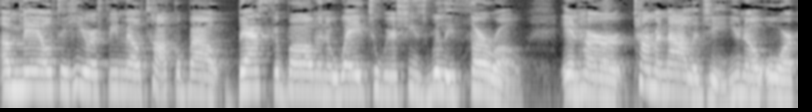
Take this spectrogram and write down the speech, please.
a male to hear a female talk about basketball in a way to where she's really thorough in her terminology, you know, or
